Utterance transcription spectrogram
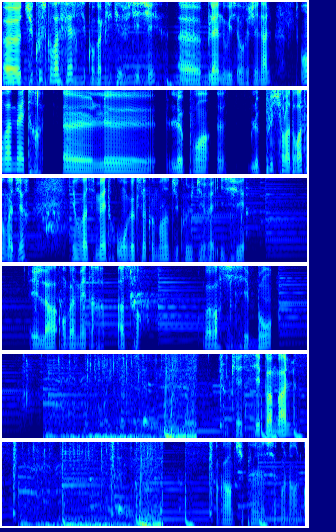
Euh, du coup, ce qu'on va faire, c'est qu'on va cliquer juste ici, euh, Blend with Original. On va mettre euh, le, le point euh, le plus sur la droite, on va dire. Et on va se mettre où on veut que ça commence. Du coup, je dirais ici. Et là, on va mettre à 100. On va voir si c'est bon. Ok, c'est pas mal. Encore un petit peu, c'est bon normalement.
